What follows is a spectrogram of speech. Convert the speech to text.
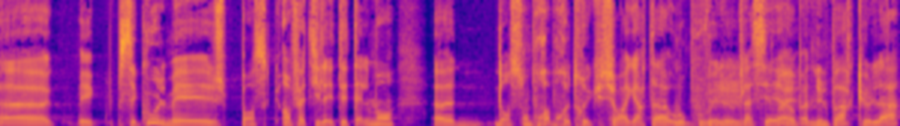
Euh, et c'est cool, mais je pense qu'en fait, il a été tellement euh, dans son propre truc sur Agartha où on pouvait le Mhm. classer Ouais. à, à nulle part que là,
